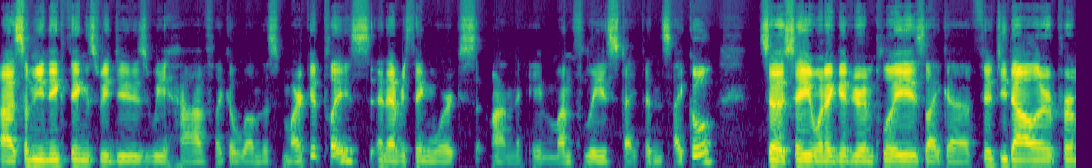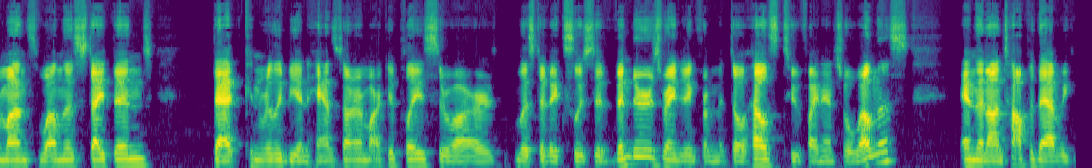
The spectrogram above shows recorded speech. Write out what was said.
Uh, some unique things we do is we have like a wellness marketplace, and everything works on a monthly stipend cycle. So, say you want to give your employees like a $50 per month wellness stipend, that can really be enhanced on our marketplace through our list of exclusive vendors ranging from mental health to financial wellness. And then on top of that, we,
